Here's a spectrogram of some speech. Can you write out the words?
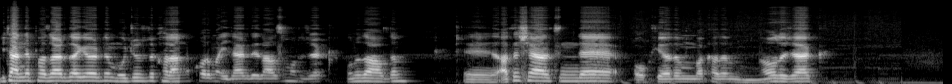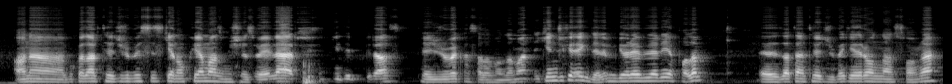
Bir tane de pazarda gördüm. Ucuzlu karanlık koruma ileride lazım olacak. Bunu da aldım. Ee, ateş hayatında okuyalım bakalım ne olacak. Ana bu kadar tecrübesizken okuyamazmışız beyler. Gidip biraz tecrübe kasalım o zaman. İkinci köye gidelim görevleri yapalım. Ee, zaten tecrübe gelir ondan sonra.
